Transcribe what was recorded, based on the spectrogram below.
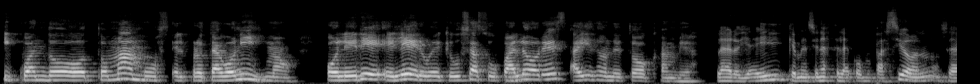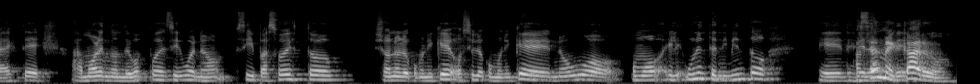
Y cuando tomamos el protagonismo o el, el héroe que usa sus valores, ahí es donde todo cambia. Claro, y ahí que mencionaste la compasión, o sea, este amor en donde vos podés decir, bueno, sí, pasó esto, yo no lo comuniqué o sí lo comuniqué, no hubo como un entendimiento eh, desde Hacerme cargo.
